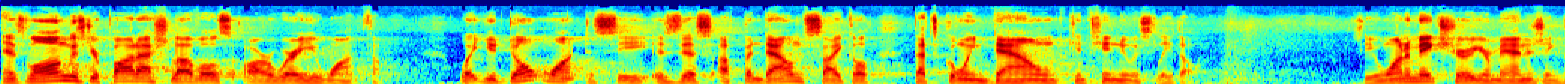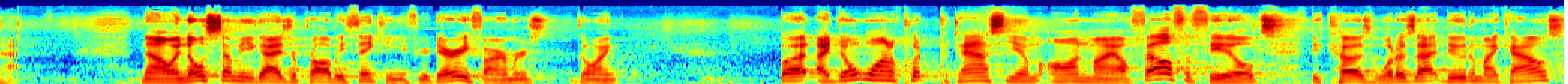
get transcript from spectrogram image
as long as your potash levels are where you want them. What you don't want to see is this up and down cycle that's going down continuously, though. So you want to make sure you're managing that. Now, I know some of you guys are probably thinking, if you're dairy farmers, going, but I don't want to put potassium on my alfalfa fields because what does that do to my cows?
